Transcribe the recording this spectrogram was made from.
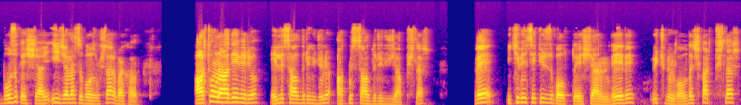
bozuk eşyayı iyice nasıl bozmuşlar bakalım. Artı 10 AD veriyor. 50 saldırı gücünü 60 saldırı gücü yapmışlar. Ve 2800 gold'lu eşyanın değeri 3000 golda çıkartmışlar.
